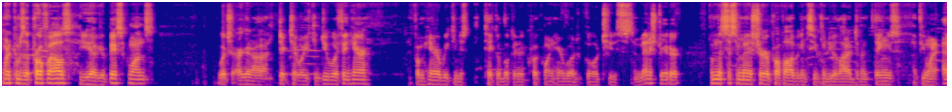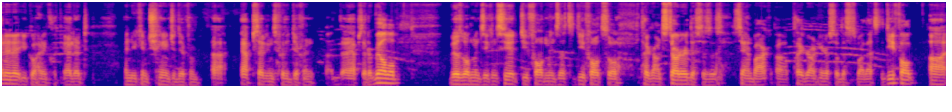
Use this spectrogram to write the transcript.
When it comes to the profiles, you have your basic ones, which are going to dictate what you can do within here. From here, we can just take a look at a quick one here. We'll go to System Administrator. From the System Administrator profile, we can see we can do a lot of different things. If you want to edit it, you go ahead and click Edit, and you can change the different uh, app settings for the different uh, the apps that are available. Visible means you can see it. Default means that's the default. So Playground Starter, this is a sandbox uh, playground here, so this is why that's the default. Uh,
